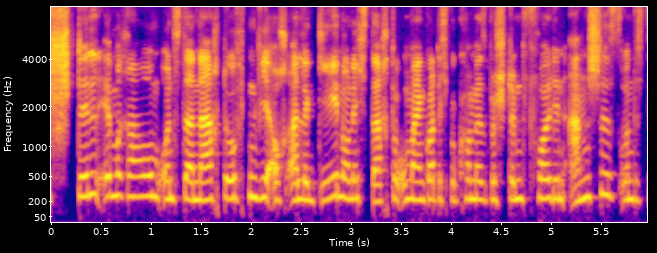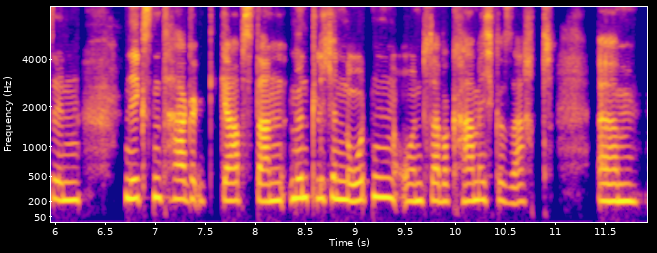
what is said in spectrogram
still im Raum und danach durften wir auch alle gehen und ich dachte, oh mein Gott, ich bekomme jetzt bestimmt voll den Anschiss und den nächsten Tag gab es dann mündliche Noten und da bekam ich gesagt, ähm,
